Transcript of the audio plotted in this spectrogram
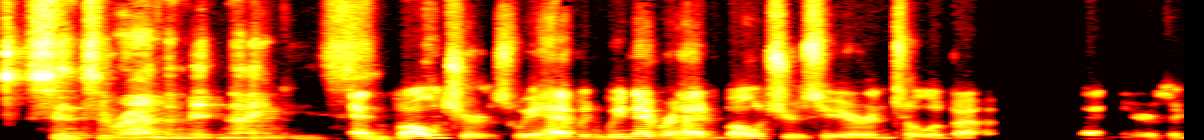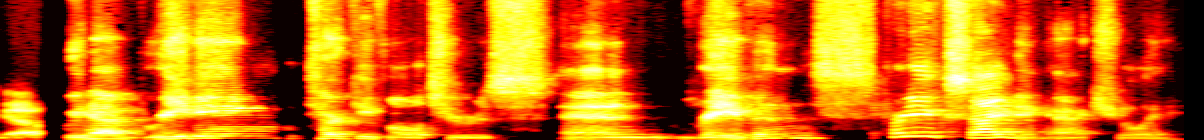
since around the mid 90s. And vultures. We haven't, we never had vultures here until about 10 years ago. We have breeding turkey vultures and ravens. Pretty exciting, actually.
